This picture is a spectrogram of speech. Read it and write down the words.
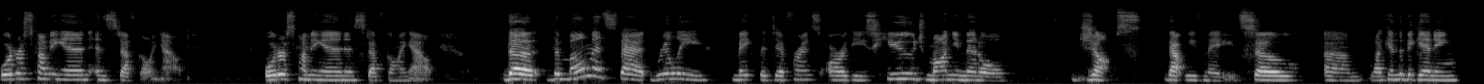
orders coming in and stuff going out. Orders coming in and stuff going out. The the moments that really make the difference are these huge monumental jumps that we've made. So um, like in the beginning,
